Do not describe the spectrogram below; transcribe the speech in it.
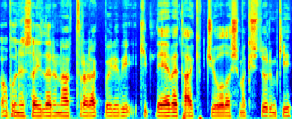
abone sayılarını arttırarak böyle bir kitleye ve takipçiye ulaşmak istiyorum ki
